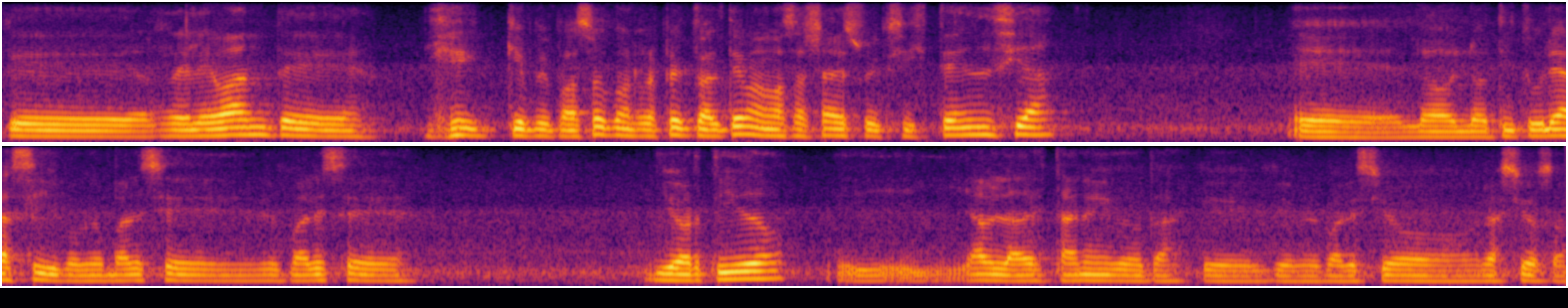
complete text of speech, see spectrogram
que relevante que, me pasó con respecto al tema, más allá de su existencia, eh, lo, lo, titulé así, porque me parece, me parece divertido y habla de esta anécdota que, me pareció graciosa,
